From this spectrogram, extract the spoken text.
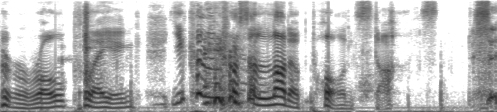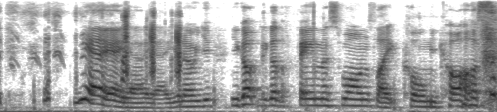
role playing, you come across a lot of porn stars. Yeah, yeah, yeah, yeah. You know, you, you got you got the famous ones like Call Me Cars. no!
